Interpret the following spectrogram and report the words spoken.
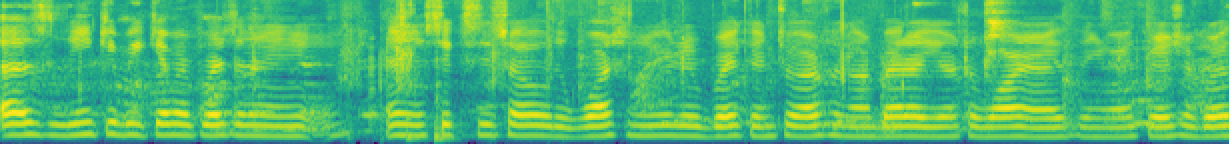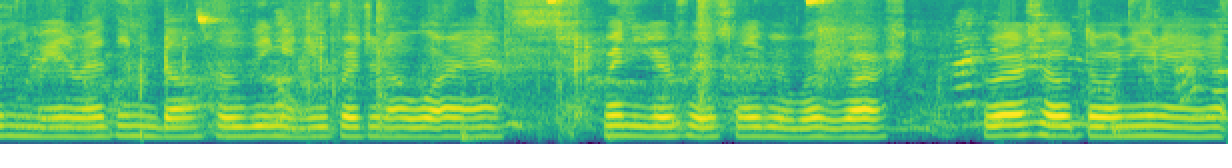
As Lincoln became a president in 1962, the Washington Union broke into everything on better years of war and everything. Emancipation, President made everything the having a new president of war and many years for slavery was rushed. Rush showed the Union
